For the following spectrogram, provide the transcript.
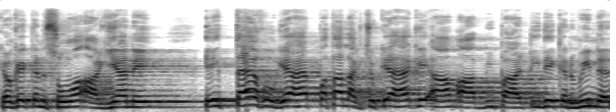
ਕਿਉਂਕਿ ਕਨਸੂਆਂ ਆ ਗਈਆਂ ਨੇ। ਇਹ ਤੈਅ ਹੋ ਗਿਆ ਹੈ, ਪਤਾ ਲੱਗ ਚੁੱਕਿਆ ਹੈ ਕਿ ਆਮ ਆਦਮੀ ਪਾਰਟੀ ਦੇ ਕਨਵੀਨਰ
